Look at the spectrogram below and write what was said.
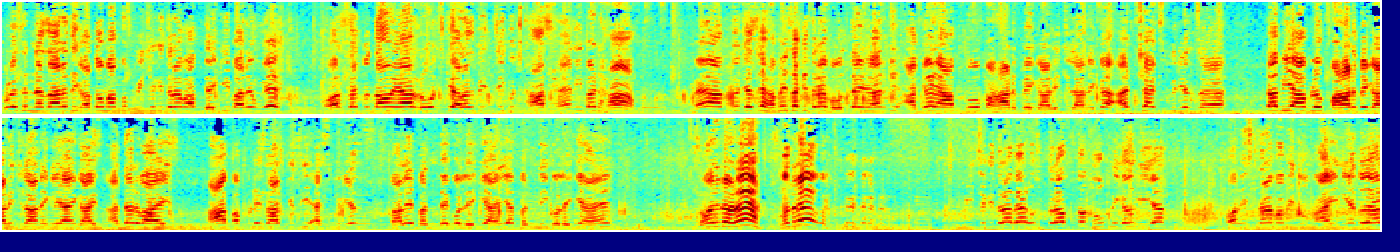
थोड़े से नज़ारे दिखाता हूँ आपको पीछे की तरफ़ आप देख ही पा रहे होंगे। और सच बताओ यार, रोड्स की हालत भी इतनी कुछ खास है नहीं बट हाँ मैं आपको जैसे हमेशा की तरह बोलता हूँ यार कि अगर आपको पहाड़ पे गाड़ी चलाने का अच्छा एक्सपीरियंस है, तभी आप लोग पहाड़ पे गाड़ी चलाने के लिए आए गाइस अदरवाइज़ आप अपने साथ किसी एक्सपीरियंस वाले बंदे को लेके आए या बंदी को लेके आए। समझ रहे हो ना? समझ रहे हो? पीछे की तरफ़ यार, उस तरफ़ तो धूप निकल गई है और इस तरफ़ अभी धूप आई नहीं है तो यार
